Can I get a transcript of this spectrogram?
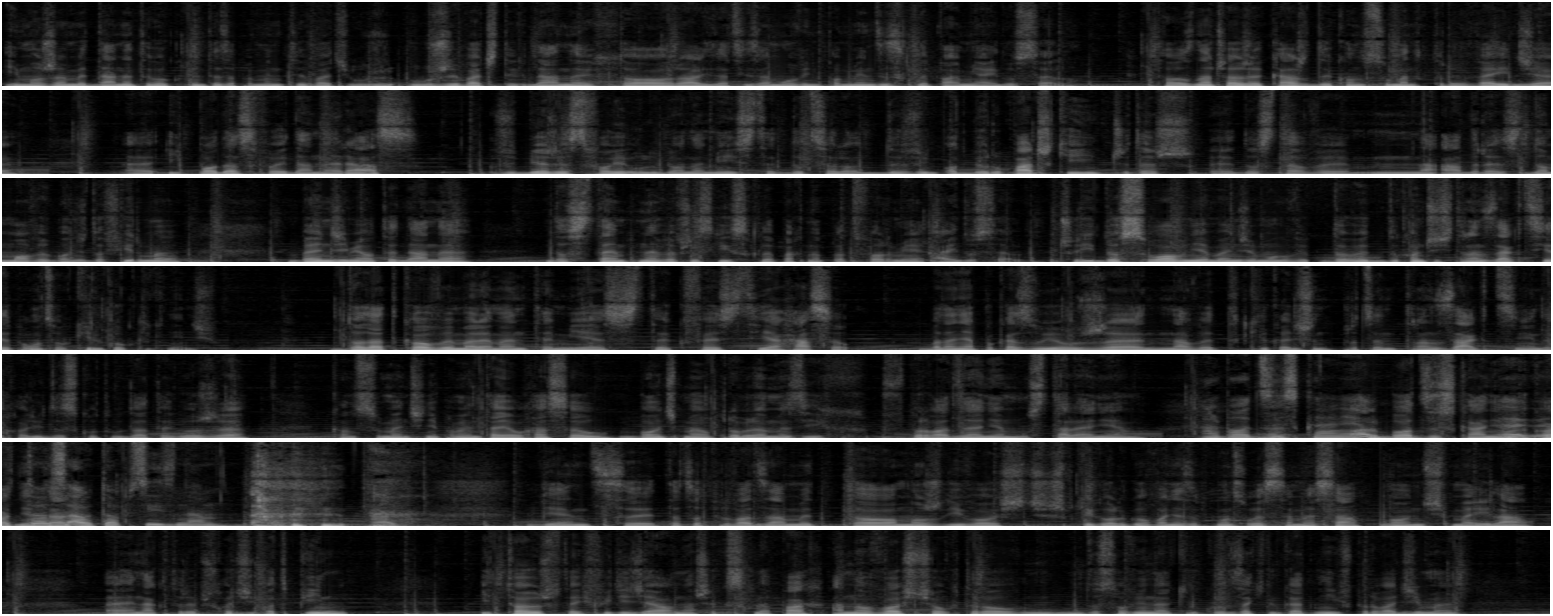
i możemy dane tego klienta zapamiętywać, używać tych danych do realizacji zamówień pomiędzy sklepami iDoSellu. To oznacza, że każdy konsument, który wejdzie e, i poda swoje dane raz, wybierze swoje ulubione miejsce do, celu, odbioru paczki, czy też e, dostawy na adres domowy bądź do firmy, będzie miał te dane dostępne we wszystkich sklepach na platformie iDoSell. Czyli dosłownie będzie mógł do, dokończyć transakcję za pomocą kilku kliknięć. Dodatkowym elementem jest kwestia haseł. Badania pokazują, że nawet kilkadziesiąt procent transakcji nie dochodzi do skutku dlatego, że konsumenci nie pamiętają haseł, bądź mają problemy z ich wprowadzeniem, ustaleniem. Albo odzyskaniem. Albo odzyskaniem, E, dokładnie To tak. z autopsji znam. tak? Więc y, to, co wprowadzamy, to możliwość szybkiego logowania za pomocą SMS-a bądź maila, e, na który przychodzi kod PIN. I to już w tej chwili działa w naszych sklepach. A nowością, którą dosłownie kilku, za kilka dni wprowadzimy,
